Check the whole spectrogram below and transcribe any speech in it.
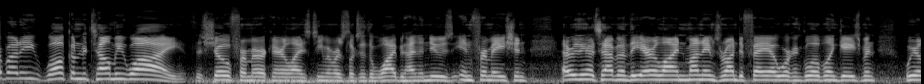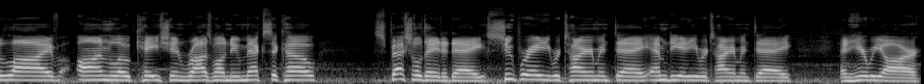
everybody. Welcome to Tell Me Why, the show for American Airlines team members looks at the why behind the news, information, everything that's happening at the airline. My name's Ron DeFeo, working global engagement. We are live on location, Roswell, New Mexico. Special day today, Super 80 retirement day, MD80 retirement day, and here we are.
